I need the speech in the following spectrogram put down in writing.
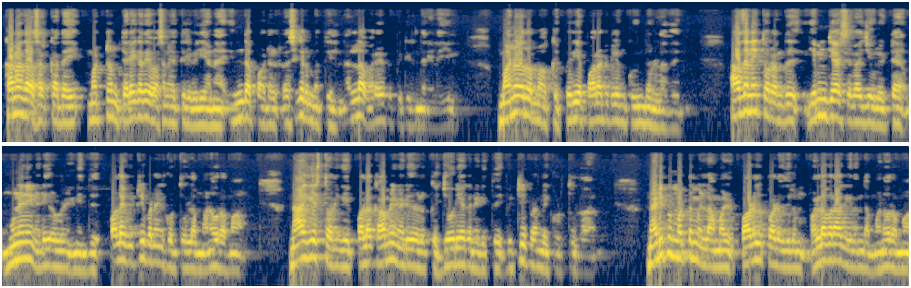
கண்ணதாசர் கதை மற்றும் திரைக்கதை வசனத்தில் வெளியான இந்த பாடல் ரசிகர் மத்தியில் நல்ல வரவேற்பு பெற்றிருந்த நிலையில் மனோரமாவுக்கு பெரிய பாராட்டுகளையும் குவிந்துள்ளது. அதனைத் தொடர்ந்து எம்ஜிஆர் சிவாஜி உள்ளிட்ட முன்னணி நடிகர்களுடன் இணைந்து பல வெற்றி படங்களை கொடுத்துள்ள மனோரமா நாகேஷ் தொடங்கி பல காமெடி நடிகர்களுக்கு ஜோடியாக நடித்து வெற்றி படங்களை கொடுத்துள்ளார். நடிப்பு மட்டும் இல்லாமல் பாடல் பாடுவதிலும் வல்லவராக இருந்த மனோரமா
